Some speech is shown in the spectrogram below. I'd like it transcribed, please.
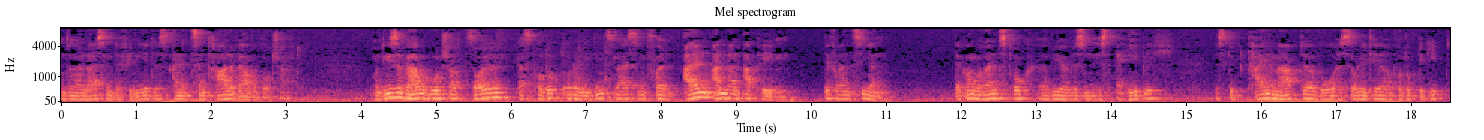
in so einer Leistung definiert ist, eine zentrale Werbebotschaft. Und diese Werbebotschaft soll das Produkt oder die Dienstleistung von allen anderen abheben, differenzieren. Der Konkurrenzdruck, äh, wie wir wissen, ist erheblich. Es gibt keine Märkte, wo es solitäre Produkte gibt.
